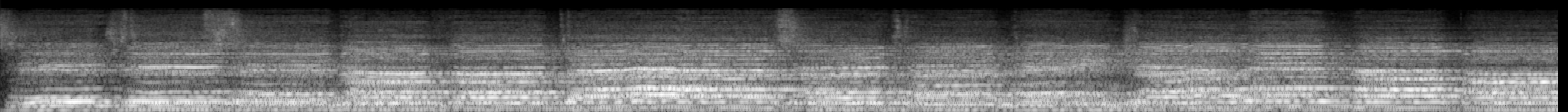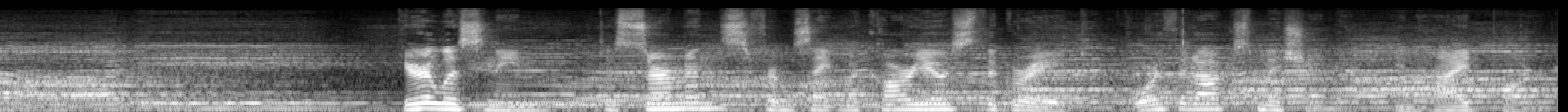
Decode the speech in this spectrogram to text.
You're listening to sermons from St. Macarius the Great Orthodox Mission in Hyde Park.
